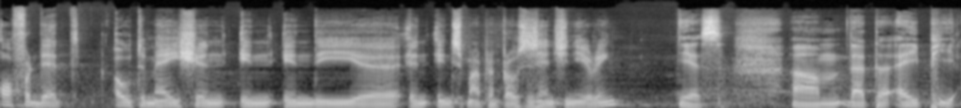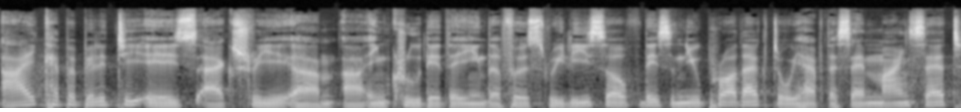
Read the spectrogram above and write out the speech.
offer that automation in in the uh, in, in smart and process engineering? Yes, um, that the API capability is actually um, uh, included in the first release of this new product. We have the same mindset,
